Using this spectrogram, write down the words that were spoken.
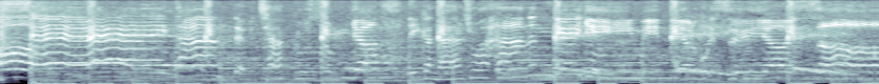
oh. 에이 난왜 자꾸 숨겨. 네가 날 좋아하는 게 이미 네 얼굴에 쓰여 있어.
